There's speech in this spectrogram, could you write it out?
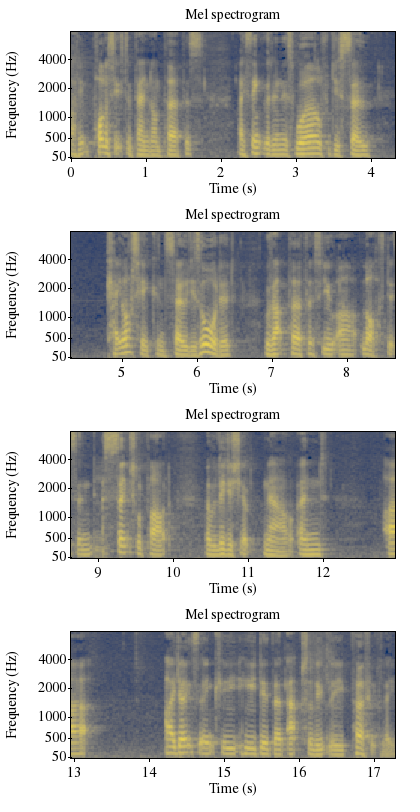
I think politics depend on purpose. I think that in this world, which is so chaotic and so disordered, without purpose, you are lost. It's an essential part of leadership now. And uh, I don't think he, he did that absolutely perfectly.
